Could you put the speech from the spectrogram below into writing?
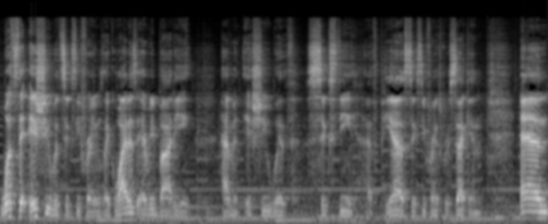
what's the issue with 60 frames? Like why does everybody have an issue with 60 FPS, 60 frames per second. And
